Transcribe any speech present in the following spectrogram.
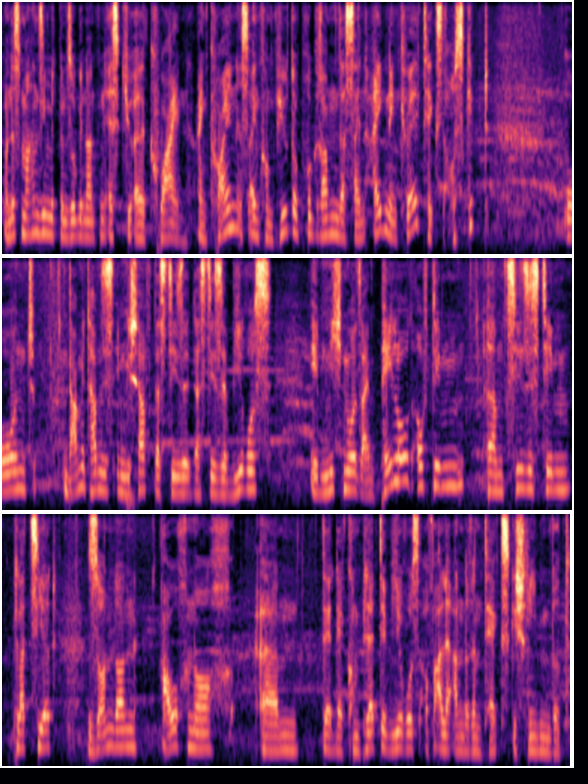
Und das machen sie mit einem sogenannten SQL Quine. Ein Quine ist ein Computerprogramm, das seinen eigenen Quelltext ausgibt. Und damit haben sie es eben geschafft, dass diese, dass dieser Virus eben nicht nur sein Payload auf dem ähm, Zielsystem platziert, sondern auch noch ähm, der, der komplette Virus auf alle anderen Tags geschrieben wird,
